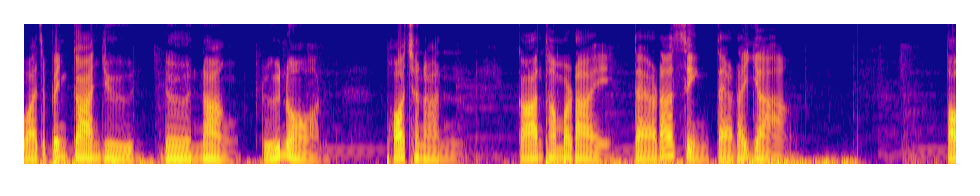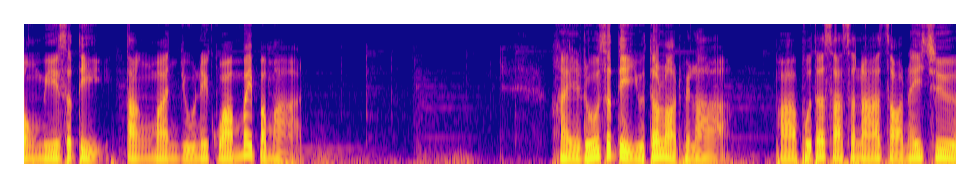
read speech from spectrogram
ว่าจะเป็นการยืน เดินนั่งหรือนอน ราะฉะนั้น การทำอะไรแต่ละสิ่งแต่ละอย่าง ต้องมีสติตั้งมันอยู่ในความไม่ประมาท ให้รู้สติอยู่ตลอดเวลา พระพุทธศาสนาสอนให้เชื่อ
